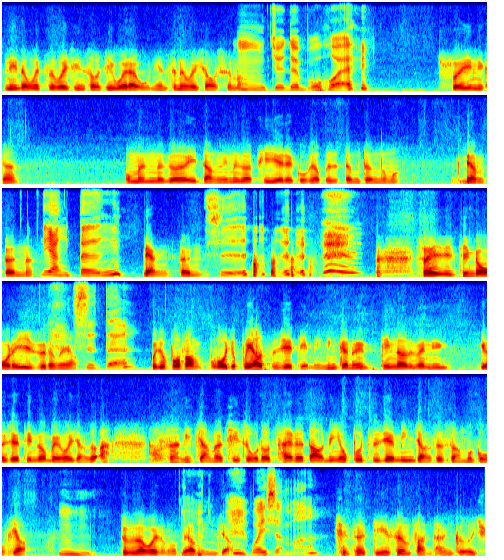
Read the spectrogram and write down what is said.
你认为智慧型手机未来五年之内会消失吗？嗯，绝对不会，所以你看，我们那个一档那个 PA 的股票不是登登了吗？亮灯了，亮灯，亮灯。是 所以你听懂我的意思了没有？是的，我就不方，我就不要直接点名。你可能听到这边，你有些听众朋友会想说啊，老师啊你讲的其实我都猜得到，你又不直接明讲是什么股票，嗯，知不知道为什么不要明讲？为什么？现在跌升反弹格局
